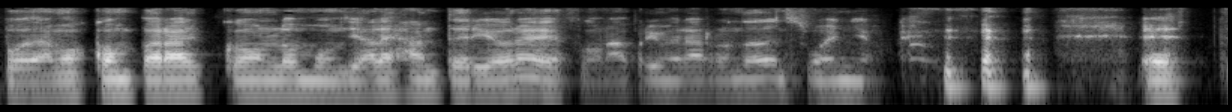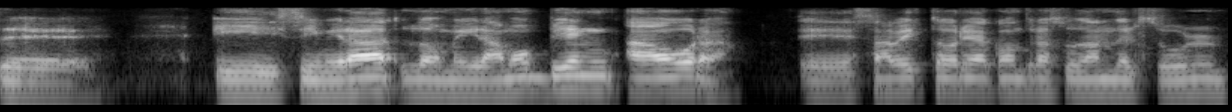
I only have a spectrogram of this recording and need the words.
podemos comparar con los mundiales anteriores, fue una primera ronda de ensueño. este, y si mira, lo miramos bien ahora, esa victoria contra Sudán del Sur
